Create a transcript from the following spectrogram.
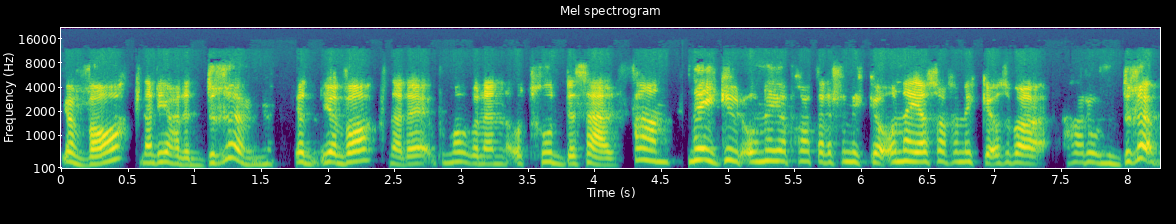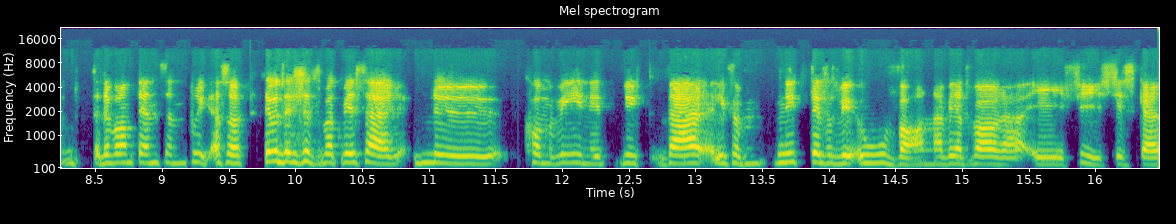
jag vaknade, jag hade drömt. Jag, jag vaknade på morgonen och trodde så här, fan, nej gud, och nej, jag pratade för mycket och när jag sa för mycket och så bara hade hon drömt. Det var inte ens en, alltså det, det känns som att vi är så här, nu kommer vi in i ett nytt, där, liksom, nytt dels att vi är ovana vid att vara i fysiska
